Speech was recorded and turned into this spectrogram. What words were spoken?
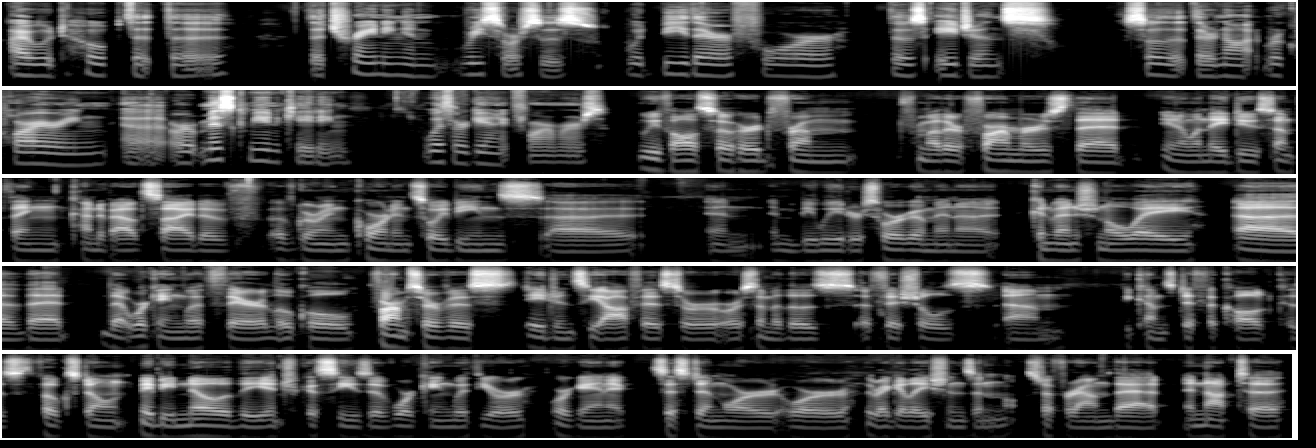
I would hope that the the training and resources would be there for those agents so that they're not requiring uh, or miscommunicating with organic farmers. We've also heard from from other farmers that you know when they do something kind of outside of of growing corn and soybeans, uh, and, and maybe wheat or sorghum in a conventional way uh, that that working with their local farm service agency office or, or some of those officials um, becomes difficult because folks don't maybe know the intricacies of working with your organic system or or the regulations and stuff around that. And not to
